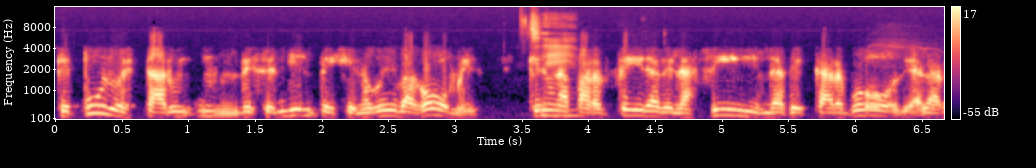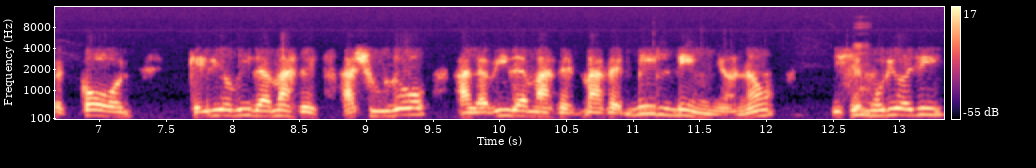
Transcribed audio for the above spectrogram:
que pudo estar, un, descendiente de Genoveva Gómez, que era una partera de las islas, de Carbó, de Alarcón, que dio vida más de, ayudó a la vida más de, más de mil niños, ¿no? Y se mm. murió allí,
